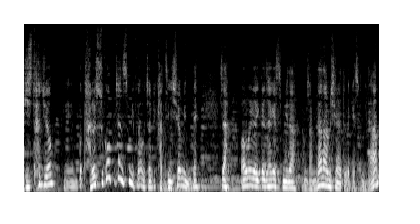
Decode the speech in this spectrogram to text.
비슷하죠. 예, 뭐 다를 수가 없지 않습니까? 어차피 같은 시험인데. 자 오늘 여기까지 하겠습니다. 감사합니다. 다음 시간에 또 뵙겠습니다.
